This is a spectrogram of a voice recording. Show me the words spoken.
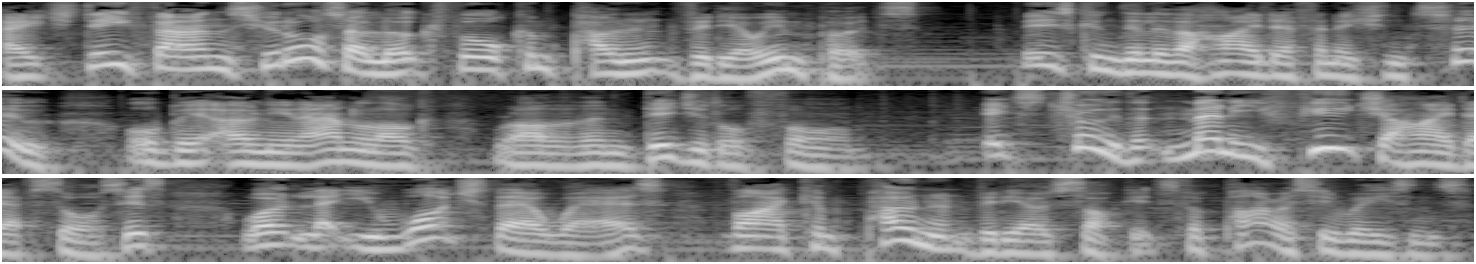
HD fans should also look for component video inputs. These can deliver high definition too, albeit only in analog rather than digital form. It's true that many future high def sources won't let you watch their wares via component video sockets for piracy reasons,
